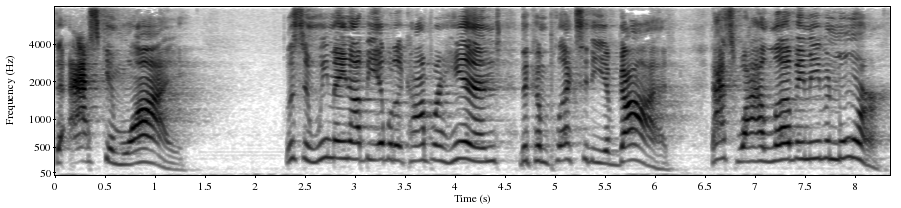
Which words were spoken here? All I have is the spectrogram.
to ask Him why. Listen, we may not be able to comprehend the complexity of God. That's why I love Him even more.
